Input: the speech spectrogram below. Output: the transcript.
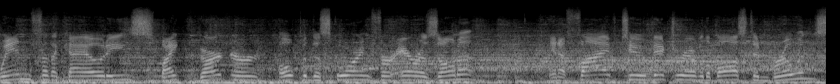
win for the Coyotes. Mike Gartner opened the scoring for Arizona in a 5-2 victory over the Boston Bruins.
